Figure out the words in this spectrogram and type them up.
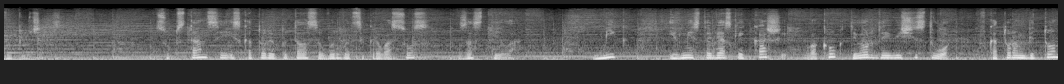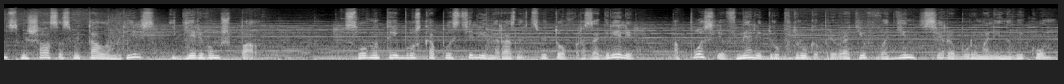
выключилась. Субстанция, из которой пытался вырваться кровосос, застыла. Миг, и вместо вязкой каши вокруг твердое вещество, в котором бетон смешался с металлом рельс и деревом шпал. Словно три бруска пластилина разных цветов разогрели, а после вмяли друг в друга, превратив в один серо-буро-малиновый ком –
